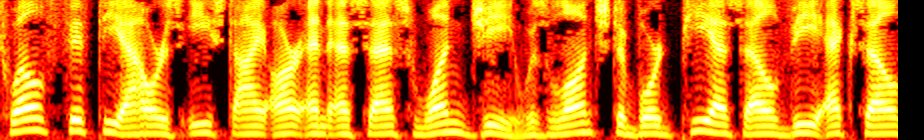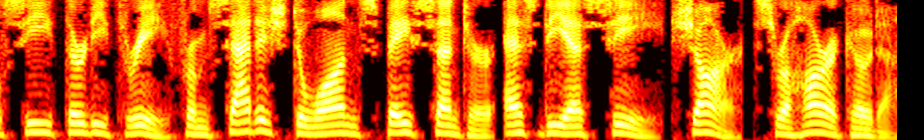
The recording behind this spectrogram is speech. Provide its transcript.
12.50 hours East IRNSS-1G was launched aboard PSLV XL-C-33 from Satish Dhawan Space Center SDSC, Shar, Sriharikota.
